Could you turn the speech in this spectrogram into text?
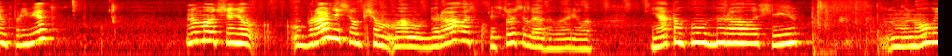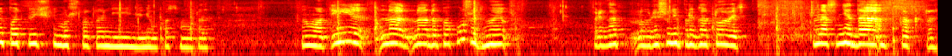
Всем привет! Ну, мы вот сегодня убрались, в общем, мама убиралась, пылесосила, я говорила. Я там поубиралась, и новые подписчики, может, что-то не видели, посмотрят. Вот, и на- надо покушать, мы приго- ну, решили приготовить. У нас не до, как-то,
